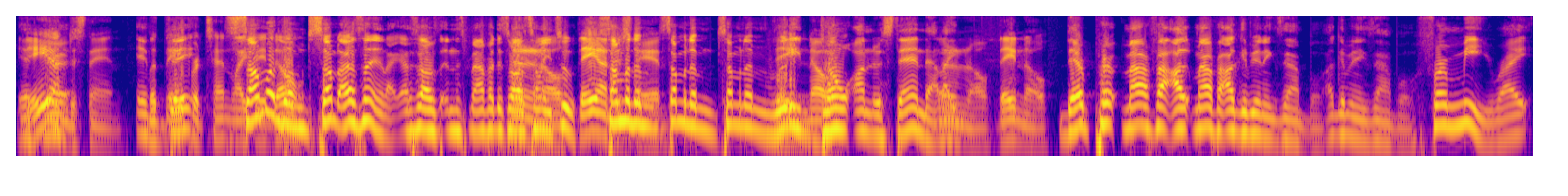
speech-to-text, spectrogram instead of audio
If They understand, if but they pretend like some they of them. don't. Some of them, I was saying like as I was in this matter of fact, this is I was No, no, telling you no, too. they Some of them, some of them, some of them really don't understand that. no, like no, no, they know. they're matter of fact. I'll, matter of fact, I'll give you an example. I'll give you an example. For me, right,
